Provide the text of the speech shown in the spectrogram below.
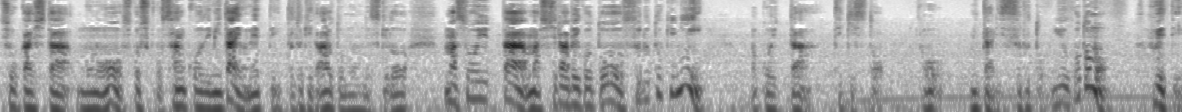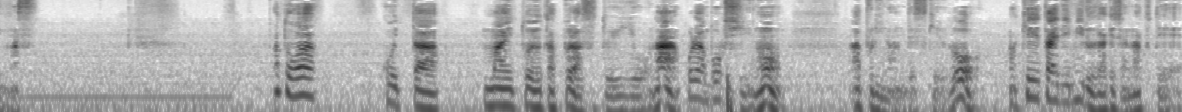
紹介したものを少しこう参考で見たいよねって言った時があると思うんですけど、まあ、そういった、ま調べ事をするときに、まこういったテキストを見たりするということも増えています。あとは、こういったマイトヨタプラスというような、これはボクシーのアプリなんですけれど、まあ、携帯で見るだけじゃなくて、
